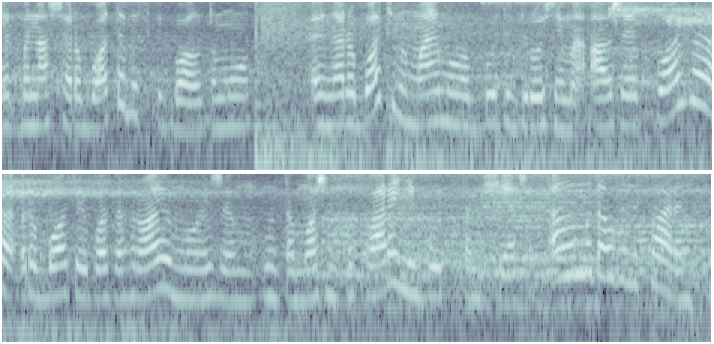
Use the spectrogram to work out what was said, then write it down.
якби наша робота баскетбол. Тому е, на роботі ми маємо бути дружніми. А вже поза роботою, поза грою, ми вже ну там можемо посварені бути там ще щось. Але ми довго не сваримося.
